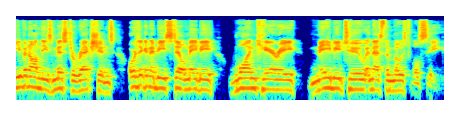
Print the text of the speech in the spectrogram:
Even on these misdirections, or is it going to be still maybe one carry, maybe two, and that's the most we'll see.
